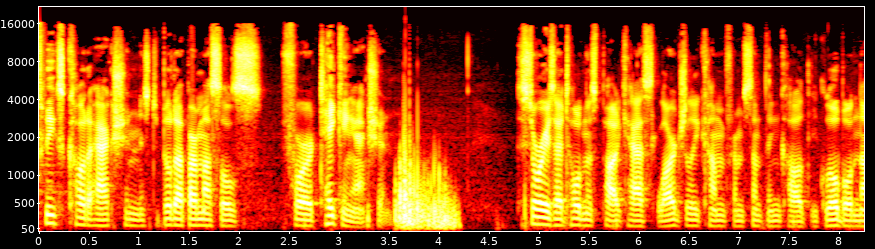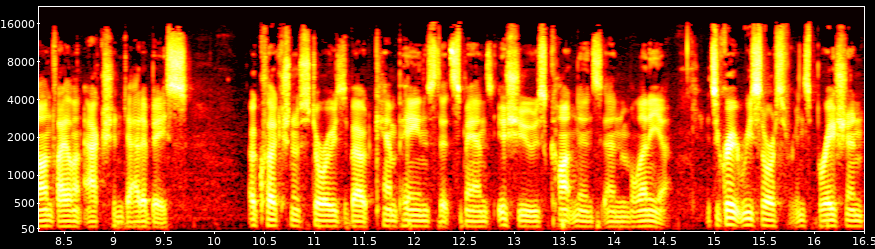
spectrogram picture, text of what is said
This week's call to action is to build up our muscles for taking action. The stories I told in this podcast largely come from something called the Global Nonviolent Action Database, a collection of stories about campaigns that spans issues, continents, and millennia. It's a great resource for inspiration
